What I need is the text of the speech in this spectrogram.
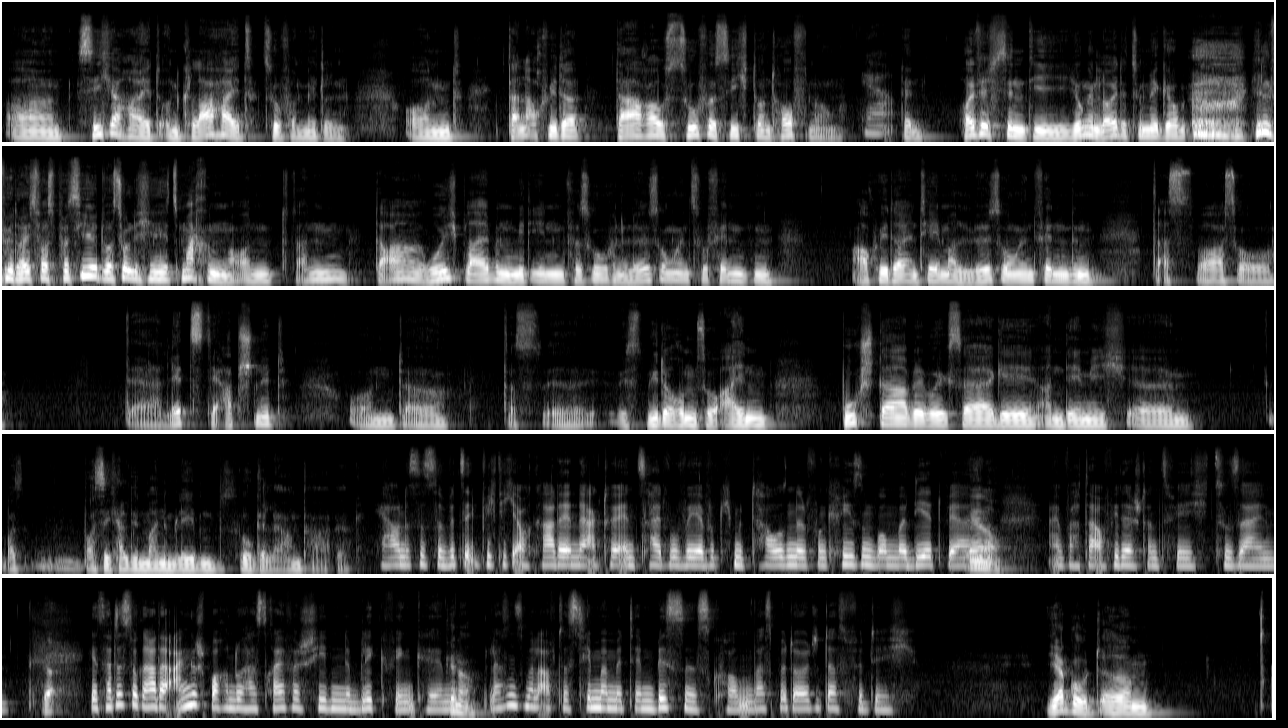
äh, Sicherheit und Klarheit zu vermitteln und dann auch wieder daraus Zuversicht und Hoffnung. Ja. Denn häufig sind die jungen Leute zu mir gekommen, oh, Hilfe, da ist was passiert, was soll ich denn jetzt machen? Und dann da ruhig bleiben, mit ihnen versuchen, Lösungen zu finden. Auch wieder ein Thema Lösungen finden. Das war so der letzte Abschnitt. Und äh, das äh, ist wiederum so ein Buchstabe, wo ich sage, an dem ich äh, was, was ich halt in meinem Leben so gelernt habe. Ja, und es ist so witzig, wichtig auch gerade in der aktuellen Zeit, wo wir ja wirklich mit Tausenden von Krisen bombardiert werden, genau. einfach da auch widerstandsfähig zu sein. Ja. Jetzt hattest du gerade angesprochen, du hast drei verschiedene Blickwinkel. Genau. Lass uns mal auf das Thema mit dem Business kommen. Was bedeutet das für dich? Ja gut, ähm,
